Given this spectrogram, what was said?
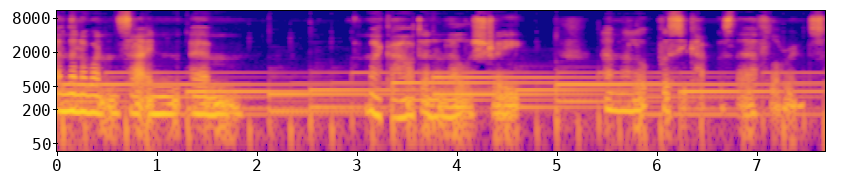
And then I went and sat in um, my garden on Ella Street and my little pussycat was there, Florence.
